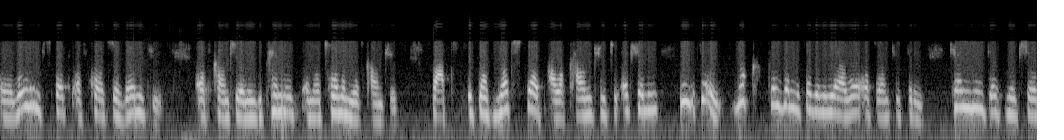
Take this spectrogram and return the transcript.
uh, will respect, of course, sovereignty of country and independence and autonomy of country. But it does not stop our country to actually say, look, President Museveni, we are aware of one, two, three. Can you just make sure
